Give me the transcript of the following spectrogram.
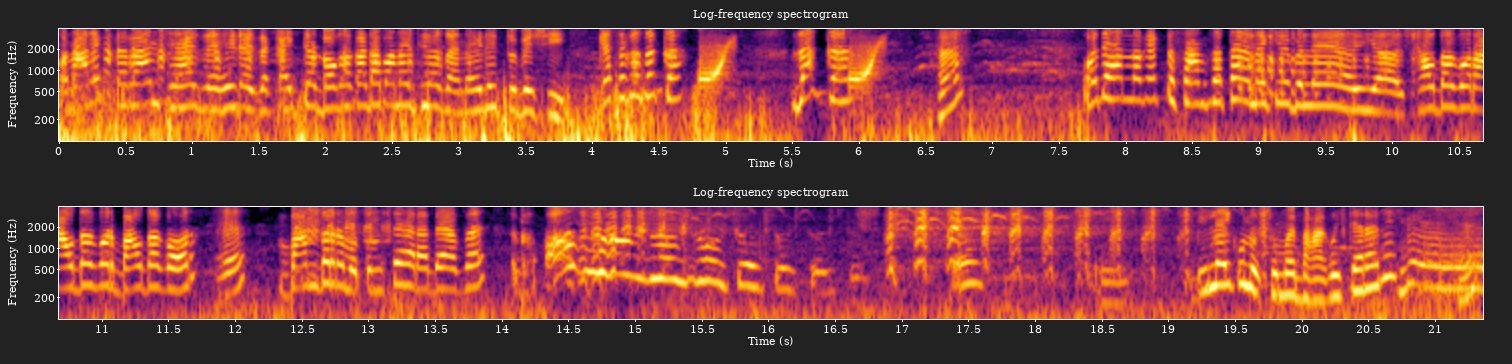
মানে আরেকটা রানছে হ্যাঁ যে হেডাই যে কাইটা ডগা কাটা বানাই থুয়া যায় না হেডাই তো বেশি গেছে গা জাক্কা জাক্কা হ্যাঁ ওই দেখার লগে একটা সামসা থাকে নাকি বলে ইয়া সাউদাগর আউদাগর বাউদাগর হ্যাঁ বান্দরের মতন চেহারা দেয়া যায় বিলাই কোনো সময় ভাগ হইতে রে হ্যাঁ?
